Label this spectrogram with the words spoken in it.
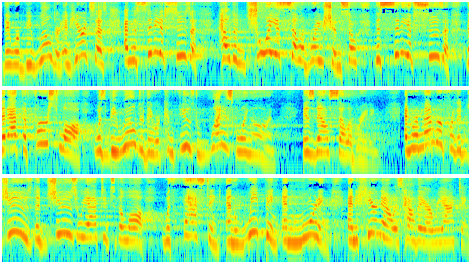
They were bewildered. And here it says, and the city of Susa held a joyous celebration. So the city of Susa, that at the first law was bewildered, they were confused. What is going on? Is now celebrating. And remember, for the Jews, the Jews reacted to the law with fasting and weeping and mourning. And here now is how they are reacting.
